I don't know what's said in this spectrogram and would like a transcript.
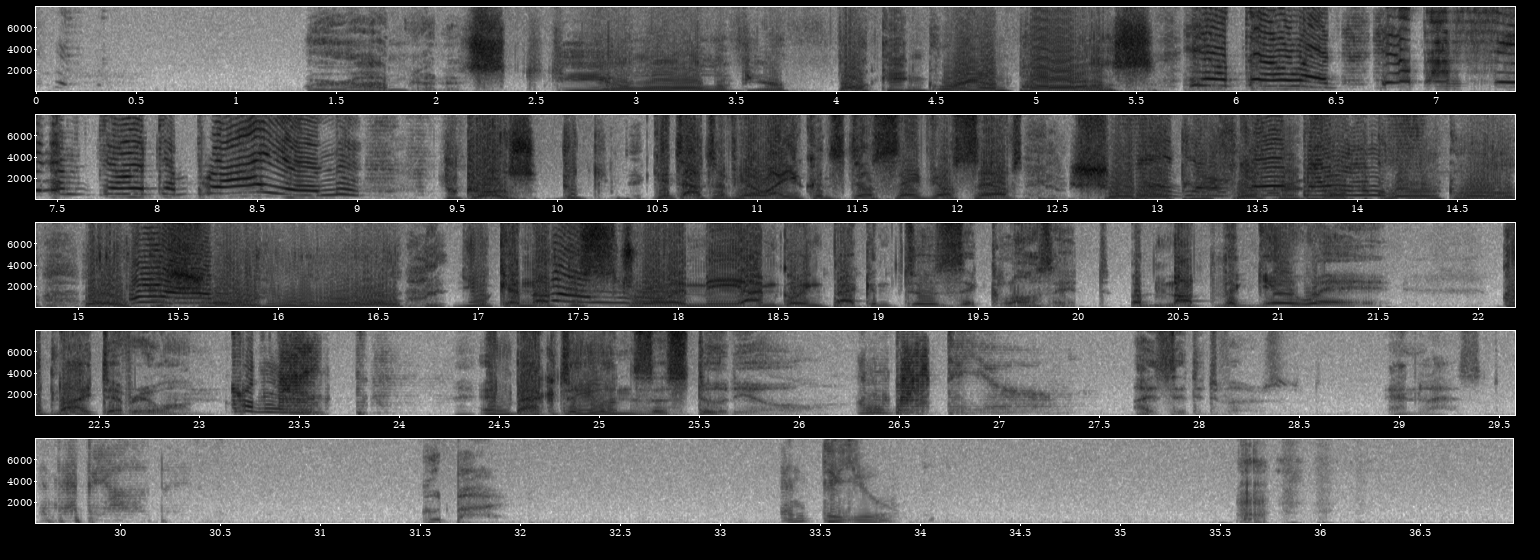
Or I'm gonna steal all of your fucking grandpas. He'll do it. He'll I've seen him do it to Brian. Because, get, Get out of here while you can still save yourselves. shut up, you fucking grandpa. Um. You all. You cannot destroy me. I'm going back into the closet, but not the gay way. Good night, everyone. Good night. And back to you in the studio. And back to you. I said it first and last. Goodbye. And to you.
